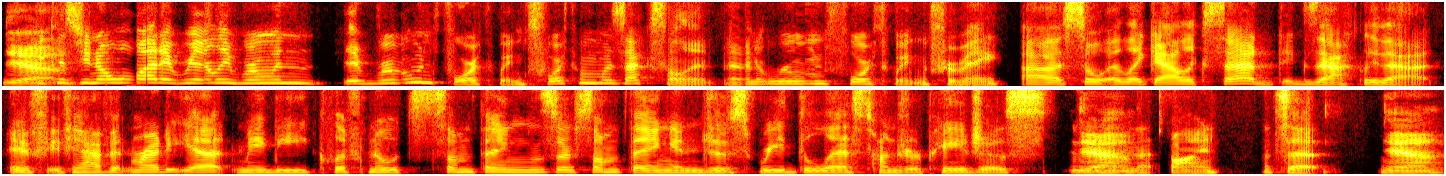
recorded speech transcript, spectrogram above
Yeah. because you know what? It really ruined. It ruined Fourth Wing. Fourth Wing was excellent, and it ruined Fourth Wing for me. Uh, so like Alex said, exactly that. If if you haven't read it yet, maybe Cliff Notes some things or something, and just read the last hundred pages. Yeah. that's fine. That's it. yeah.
